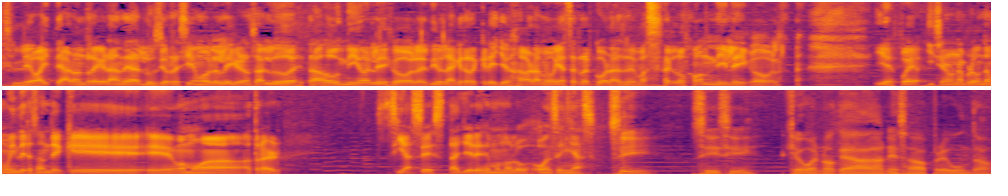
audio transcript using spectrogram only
Sí. Le baitearon re grande a Lucio recién, boludo. Le dijeron saludos de Estados Unidos. Le dijo, boludo, el tío la que creyó. Ahora me voy a hacer recordar, se me pasó el bondi, le dijo, boludo. Y después hicieron una pregunta muy interesante que eh, vamos a, a traer. Si haces talleres de monólogos o enseñás. Sí, sí, sí. Qué bueno que hagan esa pregunta.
